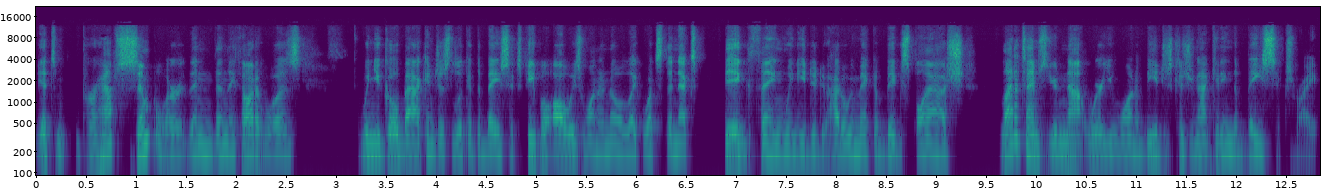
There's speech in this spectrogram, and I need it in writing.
it's perhaps simpler than than they thought it was when you go back and just look at the basics, people always want to know like what's the next big thing we need to do? How do we make a big splash? A lot of times you're not where you want to be just because you're not getting the basics right.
